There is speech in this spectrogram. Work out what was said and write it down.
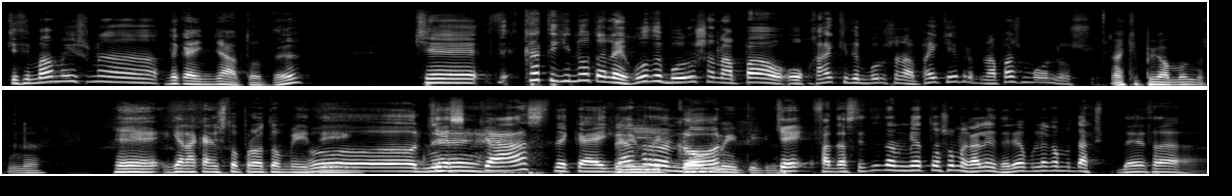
Και θυμάμαι ήσουν 19 τότε και δε- κάτι γινόταν. Εγώ δεν μπορούσα να πάω. Ο Χάκη δεν μπορούσε να πάει και έπρεπε να πας μόνος σου. Α, και πήγα μόνος μου, ναι. Ε, για να κάνεις το πρώτο meeting. Ω, Και ναι. σκάς 19 Θρηλυκό χρονών. meeting. Και φανταστείτε, ήταν μια τόσο μεγάλη εταιρεία που λέγαμε εντάξει, δεν θα,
